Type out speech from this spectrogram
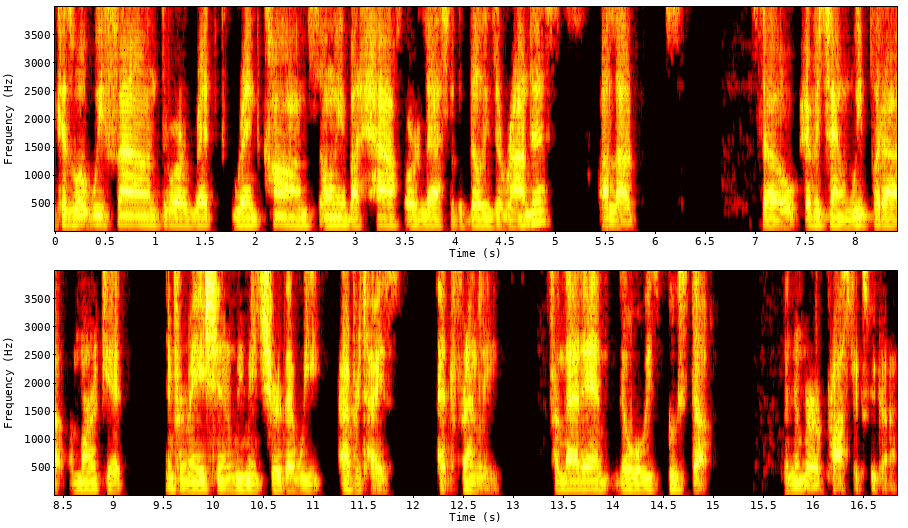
because what we found through our rent, rent comps, only about half or less of the buildings around us allowed. So every time we put out a market information, we made sure that we advertise pet friendly. From that end, they'll always boost up the number of prospects we got.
